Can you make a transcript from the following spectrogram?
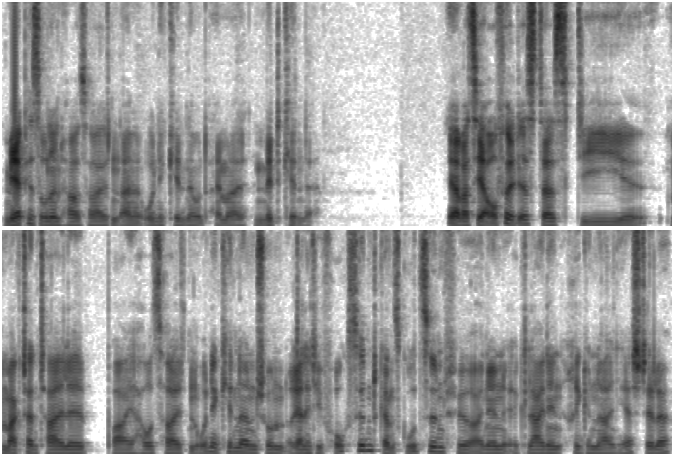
Mehrpersonenhaushalten, einmal ohne Kinder und einmal mit Kinder. Ja, was hier auffällt, ist, dass die Marktanteile bei Haushalten ohne Kindern schon relativ hoch sind, ganz gut sind für einen kleinen regionalen Hersteller.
